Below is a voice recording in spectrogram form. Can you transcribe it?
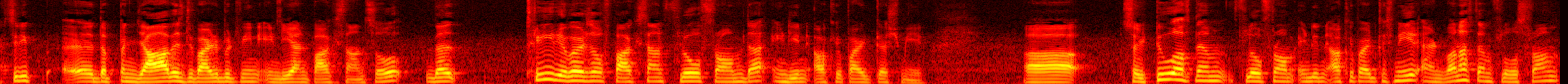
actually uh, the Punjab is divided between India and Pakistan. So the three rivers of Pakistan flow from the Indian occupied Kashmir. Uh, so two of them flow from Indian occupied Kashmir and one of them flows from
